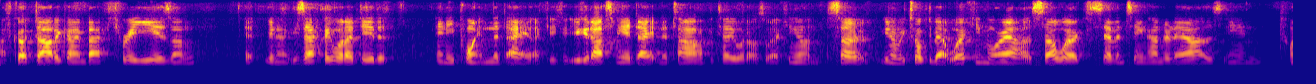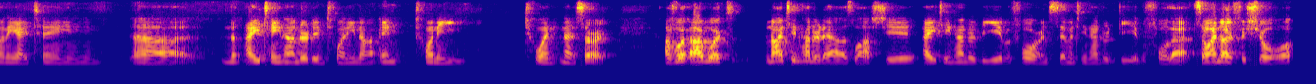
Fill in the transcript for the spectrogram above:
i've got data going back three years on you know exactly what i did at any point in the day. Like you could, you could ask me a date and a time, I could tell you what I was working on. So, you know, we talked about working more hours. So I worked 1,700 hours in 2018, uh, 1,800 in 29, in 2020. No, sorry. I've I worked 1,900 hours last year, 1,800 the year before, and 1,700 the year before that. So I know for sure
